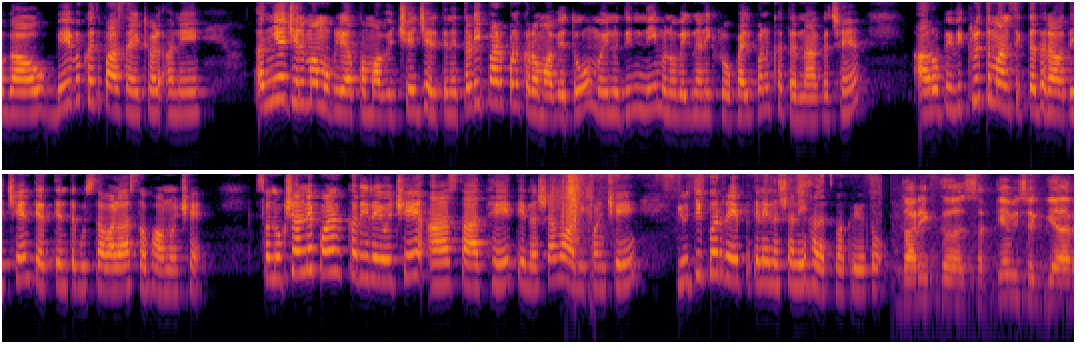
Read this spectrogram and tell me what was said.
અગાઉ બે વખત પાસા હેઠળ અને અન્ય જેલમાં મોકલી આપવામાં આવ્યો છે, જ્યારે તેને તડીપાર પણ કરવામાં આવ્યો હતો. મોઇનુદ્દીનની મનોવૈજ્ઞાનિક પ્રોફાઇલ પણ ખતરનાક છે. આરોપી વિકૃત માનસિકતા ધરાવતી છે તે અત્યંત ગુસ્સાવાળા સ્વભાવનો છે. સો નુકસાનને પણ કરી રહ્યો છે. આ સાથે તે નશાનો આદિ પણ છે. યુવતી પર રેપ તેણે નશાની હાલતમાં કર્યો હતો. તારીખ સત્યાવીસ અગિયાર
